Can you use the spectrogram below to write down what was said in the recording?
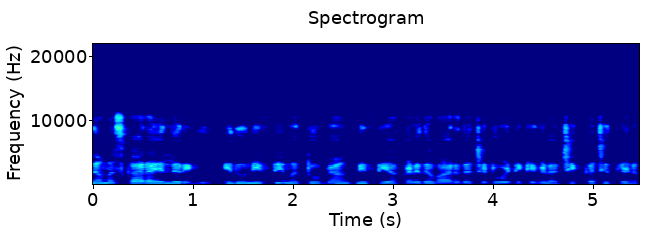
ನಮಸ್ಕಾರ ಎಲ್ಲರಿಗೂ. ಇದು ನಿಫ್ಟಿ ಮತ್ತು ಬ್ಯಾಂಕ್ ನಿಫ್ಟಿಯ ಕಳೆದ ವಾರದ ಚಟುವಟಿಕೆಗಳ ಚಿಕ್ಕ ಚಿತ್ರಣ.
